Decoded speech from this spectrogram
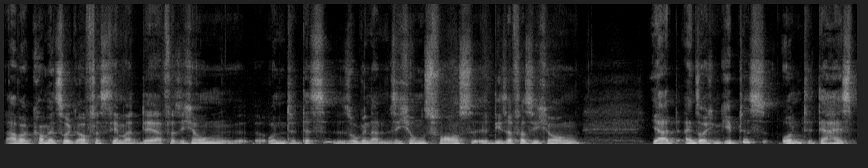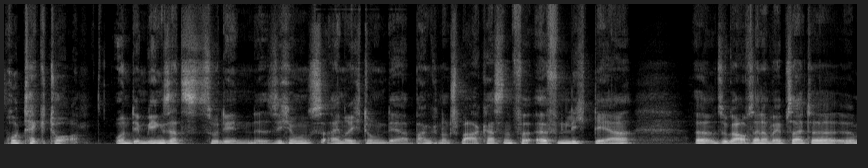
Aber kommen wir zurück auf das Thema der Versicherung und des sogenannten Sicherungsfonds äh, dieser Versicherung. Ja, einen solchen gibt es und der heißt Protector. Und im Gegensatz zu den äh, Sicherungseinrichtungen der Banken und Sparkassen veröffentlicht der äh, sogar auf seiner Webseite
